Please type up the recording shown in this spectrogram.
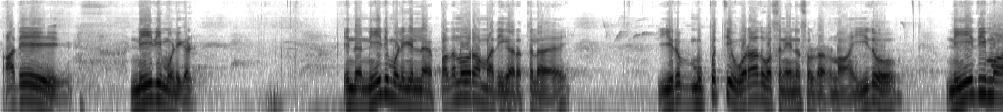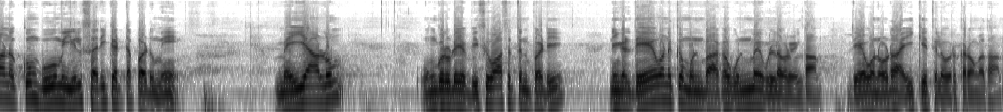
அதே நீதிமொழிகள். இந்த நீதிமொழிகளில் பதினோராம் அதிகாரத்தில் இரு முப்பத்தி ஓராவது வசனம் என்ன சொல்கிறாருன்னா இதோ நீதிமானுக்கும் பூமியில் சரி கட்டப்படுமே மெய்யாலும் உங்களுடைய விசுவாசத்தின்படி நீங்கள் தேவனுக்கு முன்பாக உண்மை உள்ளவர்கள்தான். தேவனோடு ஐக்கியத்தில் இருக்கிறவங்க தான்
